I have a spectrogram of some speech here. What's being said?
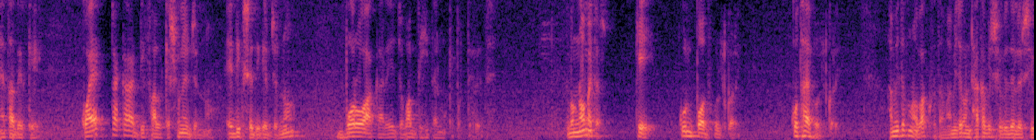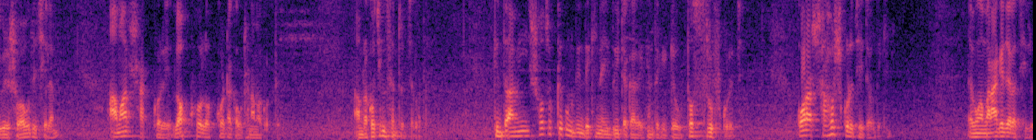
নেতাদেরকে কয়েক টাকা ডিফালকেশনের জন্য, এদিক সেদিকের জন্য বড় আকারে জবাবদিহিতার মুখে পড়তে হয়েছে। এবং নো ম্যাটার কে কোন পদ হোল্ড করে, কোথায় হোল্ড করে, আমি তখন অবাক হতাম। আমি যখন ঢাকা বিশ্ববিদ্যালয়ের শিবিরের সভাপতি ছিলাম আমার স্বাক্ষরে লক্ষ লক্ষ টাকা ওঠানামা করতে। আমরা কোচিং সেন্টার চালাতাম। কিন্তু আমি সচক্ষে কোনো দিন দেখি নাই দুই টাকা এখান থেকে কেউ তসরুফ করেছে। করার সাহস করেছে এটাও দেখিনি। এবং আমার আগে যারা ছিল,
